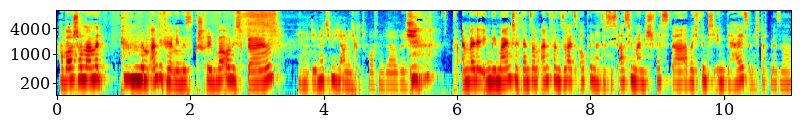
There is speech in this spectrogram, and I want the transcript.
Habe auch schon mal mit einem Antifeminist geschrieben, war auch nicht so geil. Ja, mit dem hätte ich mich auch nicht getroffen, glaube ich. Vor allem, weil der irgendwie meinte, ganz am Anfang so als Opener, du siehst aus wie meine Schwester, aber ich finde dich irgendwie heiß und ich dachte mir so,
